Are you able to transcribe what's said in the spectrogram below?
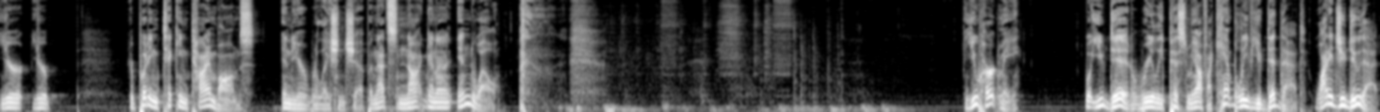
you're you're you're putting ticking time bombs into your relationship and that's not going to end well. you hurt me. What you did really pissed me off. I can't believe you did that. Why did you do that?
